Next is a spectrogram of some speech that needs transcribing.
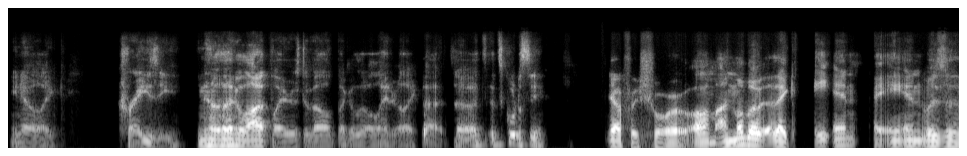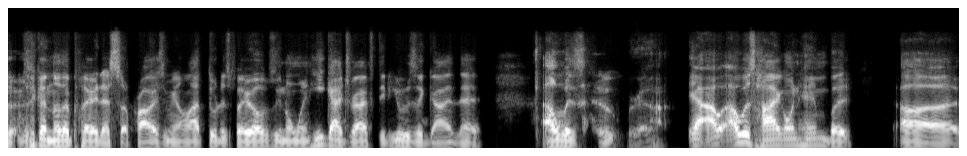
you know, like crazy. You know, like a lot of players develop like a little later like that. So it's, it's cool to see. Yeah, for sure. Um, another like Ayton, Ayton was, a, was like another player that surprised me a lot through this playoffs. You know, when he got drafted, he was a guy that I was bro. yeah, I, I was high on him, but uh,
